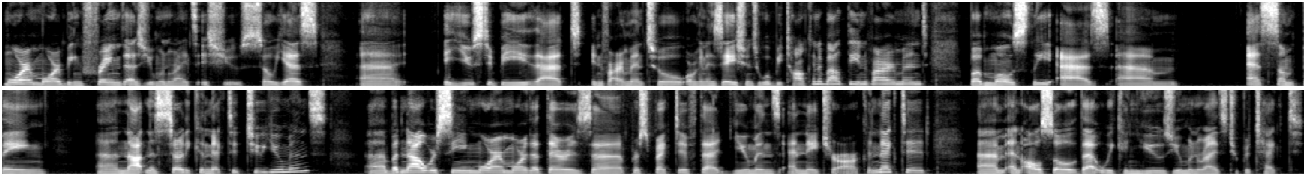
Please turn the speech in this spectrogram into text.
more and more being framed as human rights issues. So, yes, uh, it used to be that environmental organizations would be talking about the environment, but mostly as um, as something uh, not necessarily connected to humans. Uh, but now we're seeing more and more that there is a perspective that humans and nature are connected, um, and also that we can use human rights to protect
